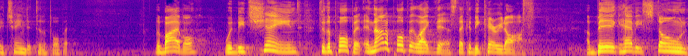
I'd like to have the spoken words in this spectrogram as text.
They chained it to the pulpit. The Bible would be chained to the pulpit, and not a pulpit like this that could be carried off. A big, heavy stone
